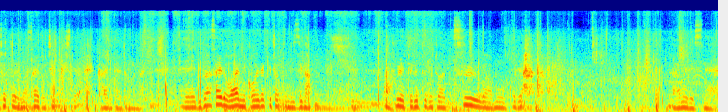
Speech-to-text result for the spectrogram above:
ちょっと今最後チェックして帰りたいと思います、えー、リバーサイド1にこれだけちょっと水が溢れてるってことは2はもうこりゃダメですね。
